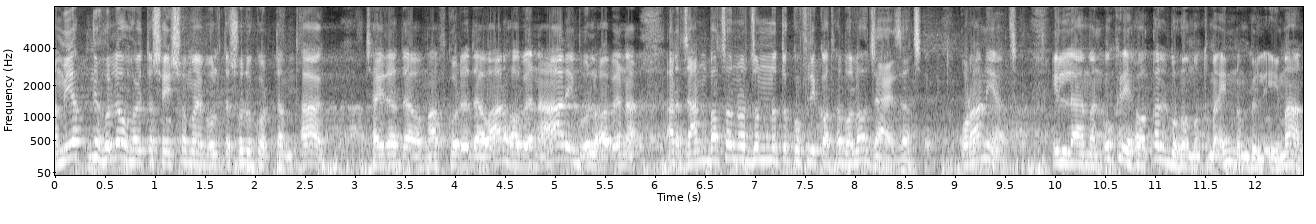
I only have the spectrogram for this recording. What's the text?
আমি আপনি হলেও হয়তো সেই সময় বলতে শুরু করতাম, থাক, ছাইরা দাও, মাফ করে দাও, আর হবে না, আরই ভুল হবে না। আর যান বাঁচানোর জন্য তো কুফরি কথা বলাও জায়েজ আছে, কোরআনই আছে। ইল্লামান উকরি হকাল বহু মুতমাইন্নুম বিল ইমান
